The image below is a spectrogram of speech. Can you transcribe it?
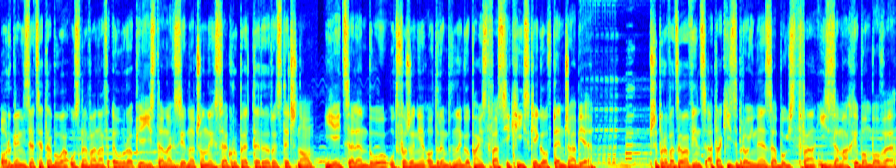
Organizacja ta była uznawana w Europie i Stanach Zjednoczonych za grupę terrorystyczną. Jej celem było utworzenie odrębnego państwa sikhijskiego w Pendżabie. Przeprowadzała więc ataki zbrojne, zabójstwa i zamachy bombowe.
